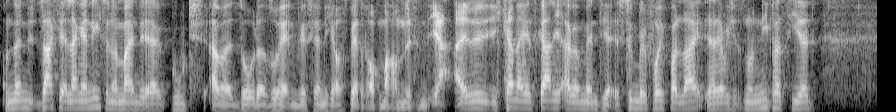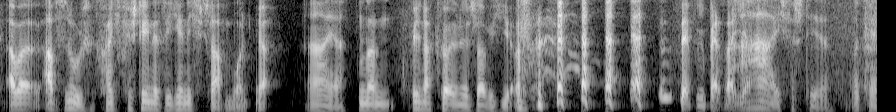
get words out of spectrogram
Und dann sagte er lange nichts und dann meinte er, gut, aber so oder so hätten wir es ja nicht aufs Bett drauf machen müssen. Ja, also ich kann da jetzt gar nicht argumentieren. Es tut mir furchtbar leid, das habe ich jetzt noch nie passiert. Aber absolut, kann ich verstehen, dass sie hier nicht schlafen wollen. Ja. Ah, ja. Und dann bin ich nach Köln, jetzt schlafe ich hier. Sehr viel besser hier. Ah, ich verstehe. Okay.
